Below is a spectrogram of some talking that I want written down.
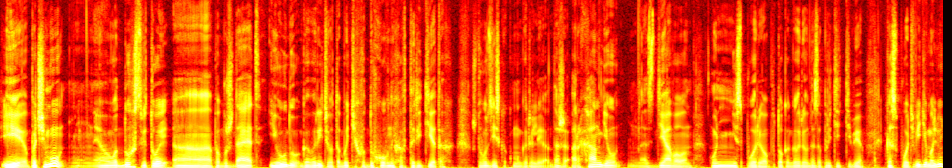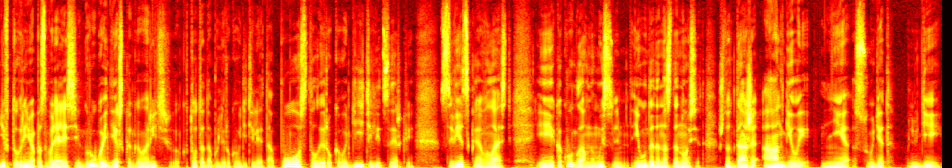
И почему э, вот Дух Святой э, побуждает Иуду говорить вот об этих вот духовных авторитетах, что вот здесь, как мы говорили, даже архангел э, с дьяволом, он не спорил, а только говорил, да запретить тебе Господь. Видимо, люди в то время позволяли себе грубо и дерзко говорить, кто тогда были руководители, это апостолы, руководители церкви, светская власть. И какую главную мысль Иуда до нас доносит, что даже ангелы не судят людей,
